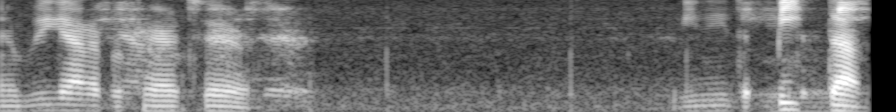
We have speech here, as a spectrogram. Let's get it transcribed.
and we gotta prepare too. We need to beat them.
